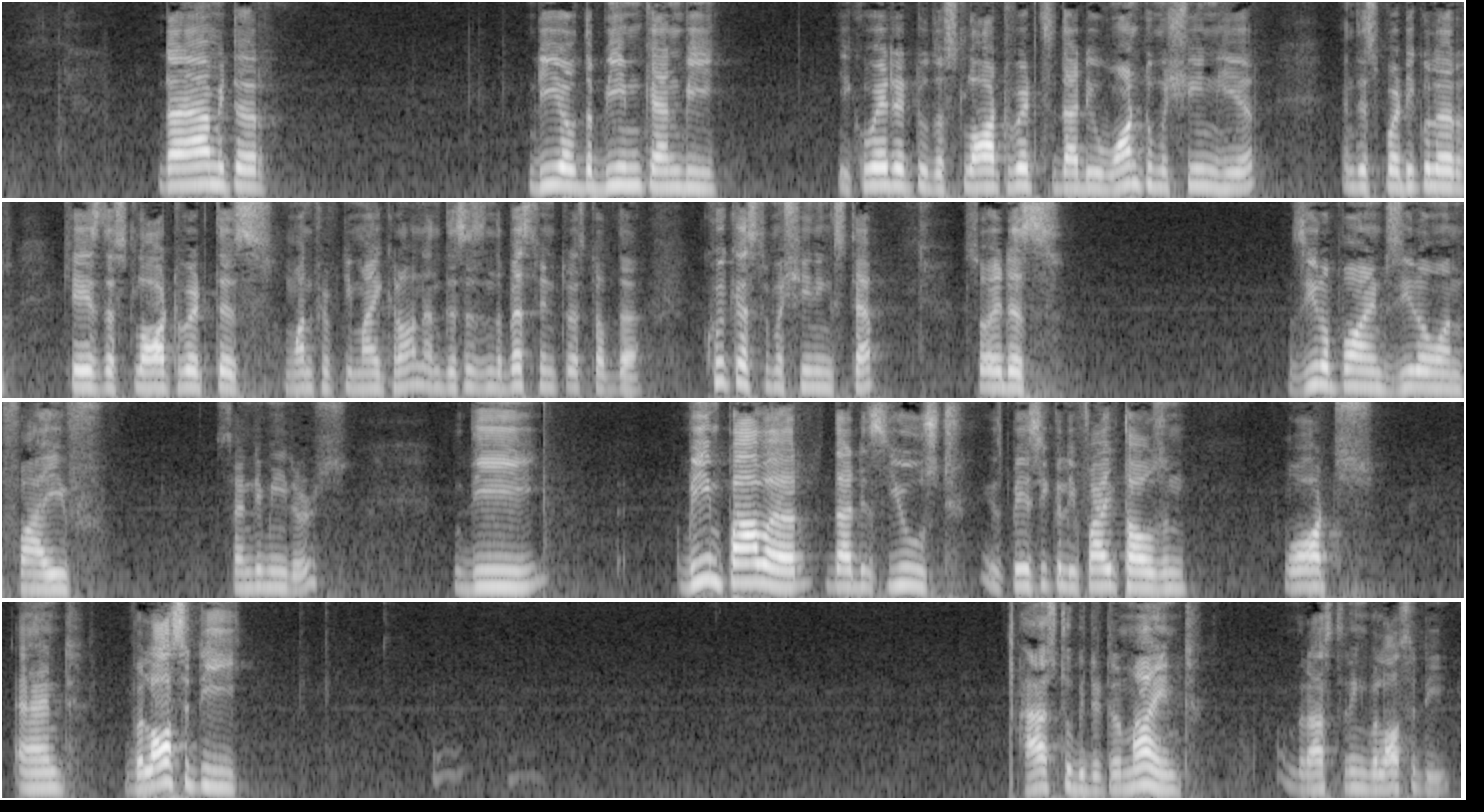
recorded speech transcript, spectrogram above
Diameter d of the beam can be equated to the slot width that you want to machine here. In this particular case, the slot width is 150 micron and this is in the best interest of the quickest machining step. So, it is 0.015 centimeters. The beam power that is used is basically 5000 watts and velocity has to be determined the rastering velocity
